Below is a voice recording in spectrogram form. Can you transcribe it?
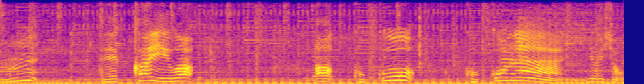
うん。でかい岩。あここ。ここね。よいしょ。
